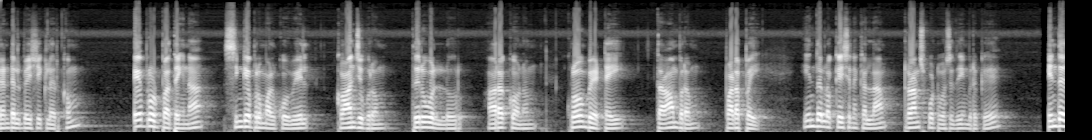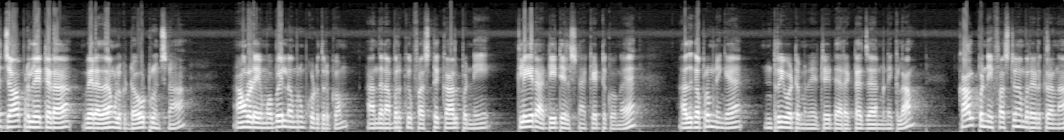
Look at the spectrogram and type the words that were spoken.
ரெண்டல் பேசிக்கில் இருக்கும். டேப் ரோட் பார்த்தீங்கன்னா சிங்கப்பெருமாள் கோவில் காஞ்சிபுரம் திருவள்ளூர் அரக்கோணம் குரோம்பேட்டை தாம்பரம் படப்பை. இந்த லொக்கேஷனுக்கெல்லாம் டிரான்ஸ்போர்ட் வசதியும் இருக்குது இந்த ஜாப் ரிலேட்டடாக வேறு ஏதாவது உங்களுக்கு டவுட் இருந்துச்சுன்னா அவங்களுடைய மொபைல் நம்பரும் கொடுத்துருக்கோம். அந்த நம்பருக்கு ஃபஸ்ட்டு கால் பண்ணி கிளியராக டீட்டெயில்ஸ்னால் கேட்டுக்கோங்க. அதுக்கப்புறம் நீங்கள் இன்டர்வியூ அட்டன் பண்ணிவிட்டு டேரெக்டாக ஜாயின் பண்ணிக்கலாம். கால் பண்ணி ஃபஸ்ட்டு நம்பர் எடுக்கலைன்னா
